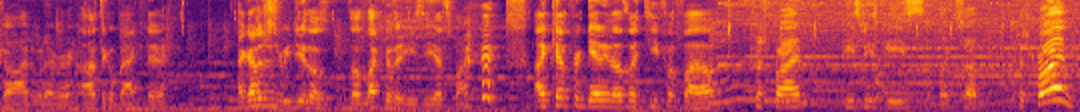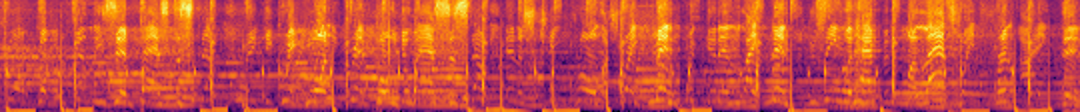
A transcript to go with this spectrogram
god, whatever. I'll have to go back there. I gotta just redo those. The luckily they're easy. That's fine. I kept forgetting that was my Tifa file. Twitch Prime. Peace, peace, peace. Like sub. Twitch Prime. Quick, money grip, pull your asses out. In a street brawl, I strike men quicker than lightning. You seen what happened in my last fight, friend? I then.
